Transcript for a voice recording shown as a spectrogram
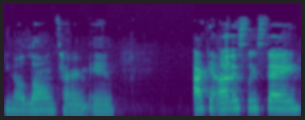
you know, long term. And I can honestly say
